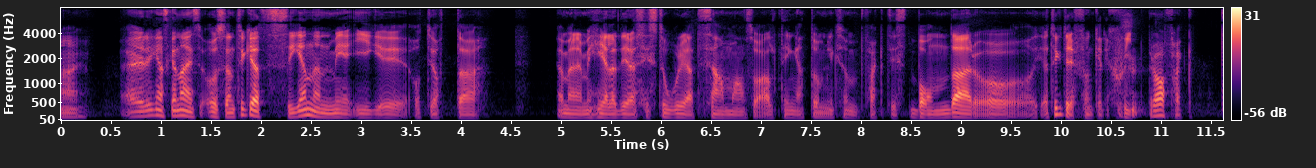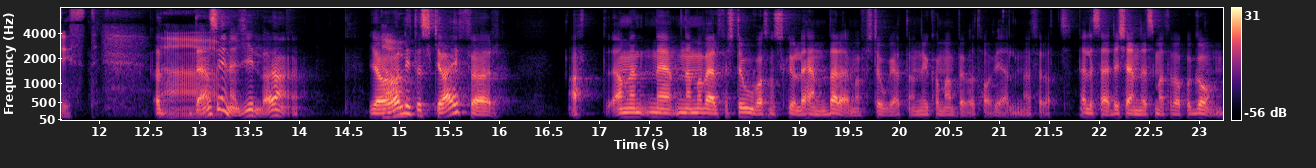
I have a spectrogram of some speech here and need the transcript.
Nej. Eh, Det är ganska nice. Och sen tycker jag att scenen med IG-88, jag menar med hela deras historia tillsammans och allting, att de liksom faktiskt bondar och jag tyckte det funkade skitbra faktiskt. Den scenen gillar jag. Jag Ja. var lite skraj för att, ja, men när, när man väl förstod vad som skulle hända där, man förstod att ja, nu kommer man behöva ta av hjälmen för att, eller så här, det kändes som att det var på gång,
